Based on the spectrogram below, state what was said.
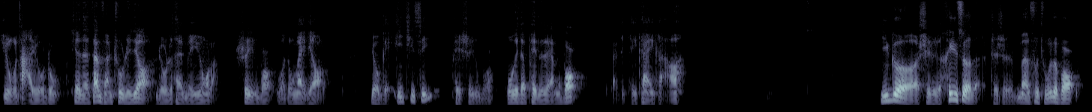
又大又重，现在单反处理掉，留着它也没用了。摄影包我都卖掉了，要给 A T C 配摄影包，我给他配了两个包，大家可以看一看啊。一个是这个黑色的，这是曼福图的包，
